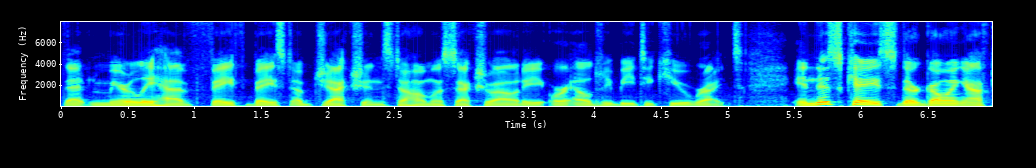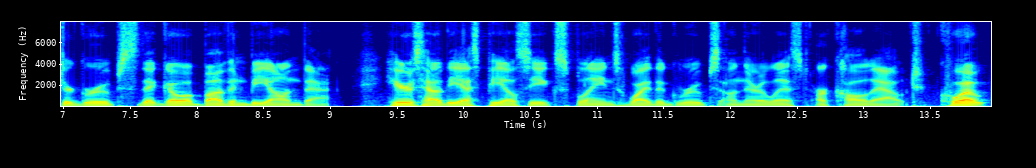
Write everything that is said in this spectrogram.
that merely have faith based objections to homosexuality or LGBTQ rights. In this case, they're going after groups that go above and beyond that. Here's how the SPLC explains why the groups on their list are called out. Quote,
